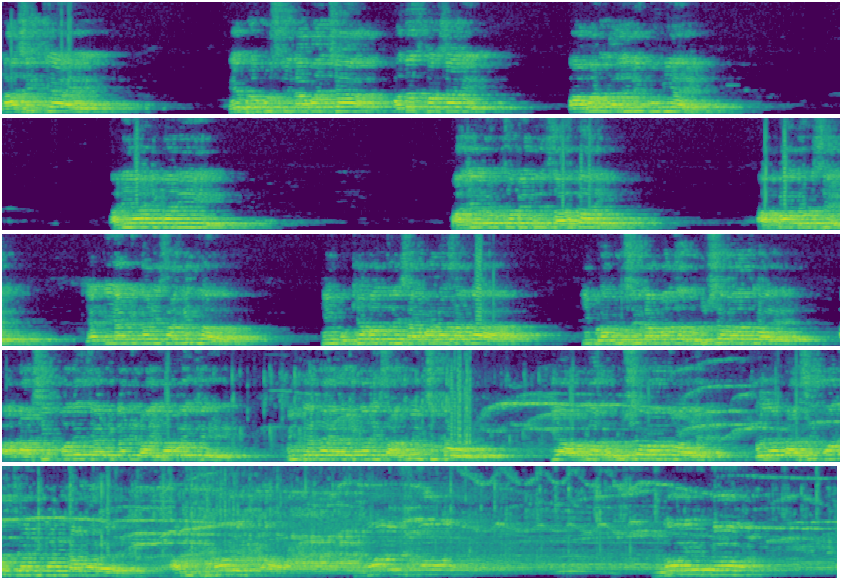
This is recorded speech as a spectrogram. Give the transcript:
नाशिक जे आहे. हे प्रभू श्रीरामांच्या पदस्पर्शाने पावन झालेली भूमी आहे. आणि या ठिकाणी माझे लोकसभेतील सहकारी आप्पा गोडसे यांनी या ठिकाणी सांगितलं की मुख्यमंत्री साहेबांना सांगा की प्रभू श्रीरामांचा धनुष्यबाण जो आहे हा नाशिकमध्येच या ठिकाणी राहिला पाहिजे. मी त्यांना या ठिकाणी सांगू इच्छितो की आपला भविष्यवान जो आहे तो या नाशिकमध्येच या ठिकाणी राहणार आहे. आणि पुन्हा एकदा पुन्हा एकदा पुन्हा एकदा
